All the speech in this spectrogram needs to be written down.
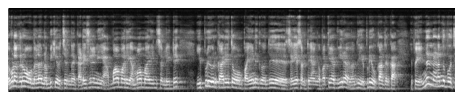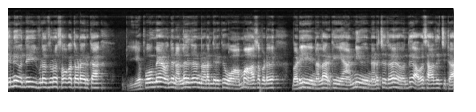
எவ்வளோ தூரம் உன் மேலே நம்பிக்கை வச்சுருந்தேன். கடைசியில் நீ அம்மா மாதிரி அம்மா மாதிரின்னு சொல்லிட்டு இப்படி ஒரு காரியத்தை உன் பையனுக்கு வந்து செய்ய சொல்லிட்டு அங்கே பார்த்தியா வீரா வந்து எப்படி உட்காந்துருக்கா இப்போ என்ன நடந்து போச்சுன்னு வந்து இவ்வளோ தூரம் சோகத்தோடு இருக்கா? எப்போவுமே வந்து நல்லது தான் நடந்திருக்கு. உன் அம்மா ஆசைப்படபடி நல்லா இருக்கு. என் அண்ணி நினச்சதை வந்து அவள் சாதிச்சிட்டா.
